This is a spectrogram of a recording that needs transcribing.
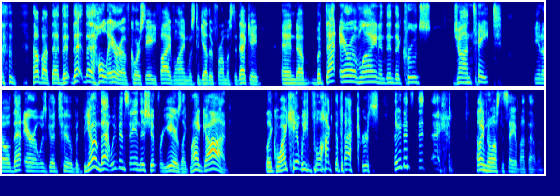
How about that? The, that that whole era, of course, the '85 line was together for almost a decade, and uh, but that era of line, and then the Kreutz, John Tait, you know, that era was good too. But beyond that, we've been saying this shit for years. Like, my God, like, why can't we block the Packers? I mean, it's, it, I don't even know what else to say about that one.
